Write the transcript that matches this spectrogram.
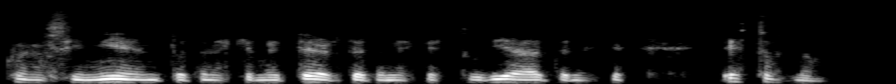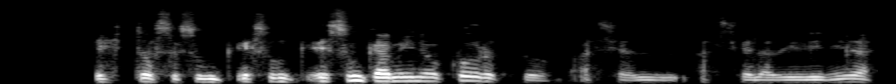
conocimiento, tenés que meterte, tenés que estudiar, tenés que... Estos no. esto es un, es un, es un camino corto hacia, el, hacia la divinidad.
